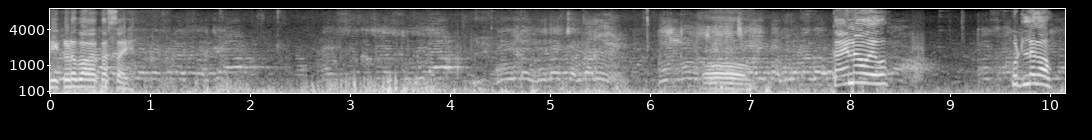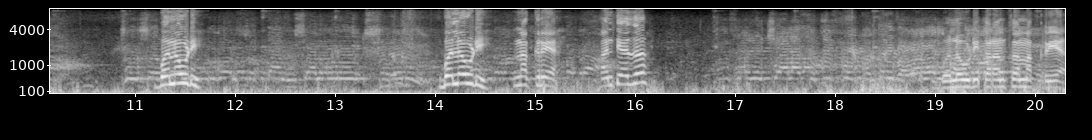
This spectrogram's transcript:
इकडं बघा कसं आहे. हो काय नाव आहे हो? कुठलं गाव? बनवडी. बलवडी नकऱ्या. आणि त्याचं? बलवडीकरांचा नकऱ्या.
